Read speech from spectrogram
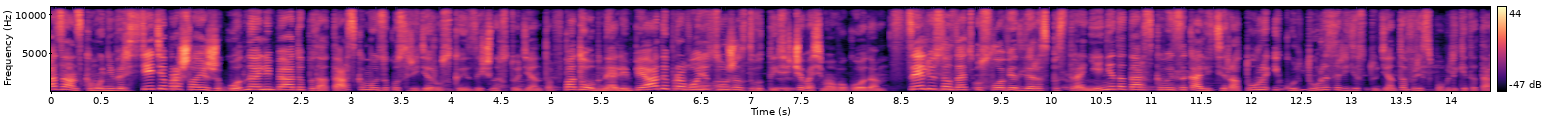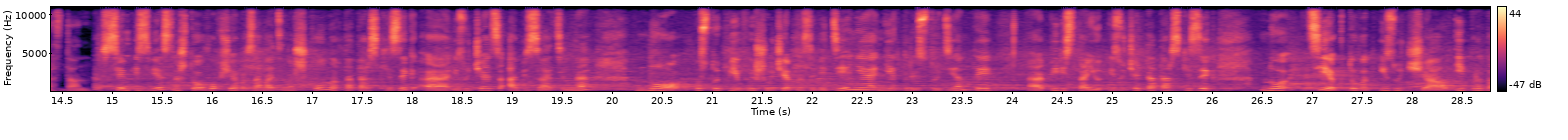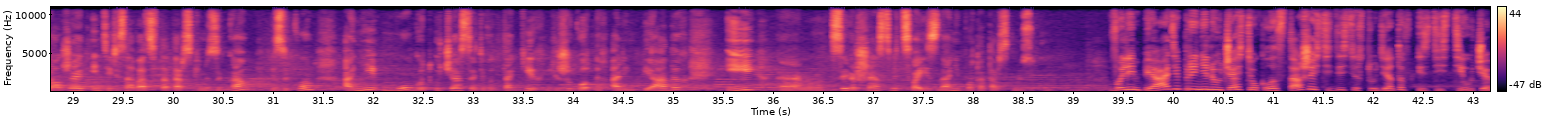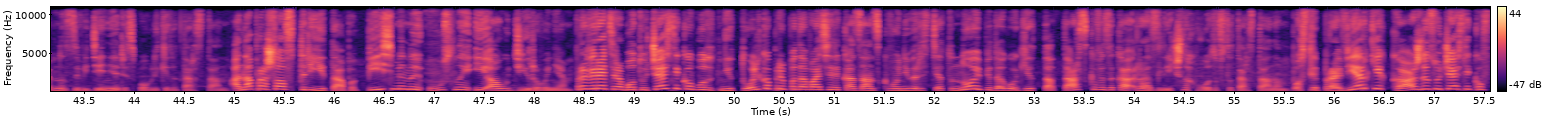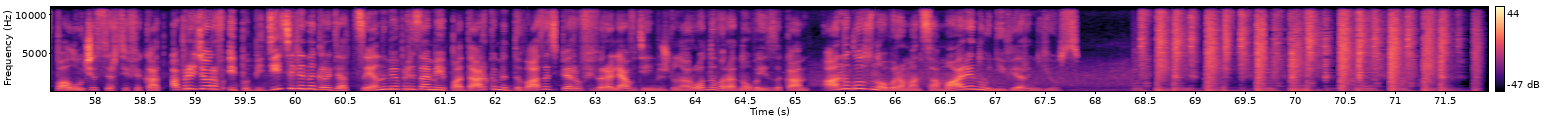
Казанском университете прошла ежегодная олимпиада по татарскому языку среди русскоязычных студентов. Подобные олимпиады проводятся уже с 2008 года с целью создать условия для распространения татарского языка, литературы и культуры среди студентов Республики Татарстан. Всем известно, что в общеобразовательных школах татарский язык э, изучается обязательно, но поступив в высшее учебное заведение, некоторые студенты э, перестают изучать татарский язык, но те, кто вот изучал и продолжает интересоваться татарским языком, языком, они могут участвовать в вот таких ежегодных олимпиадах и э, совершенствовать свои знания по татарскому языку. В Олимпиаде приняли участие около 160 студентов из 10 учебных заведений Республики Татарстан. Она прошла в три этапа – письменный, устный и аудирование. Проверять работу участников будут не только преподаватели Казанского университета, но и педагоги татарского языка различных вузов Татарстана. После проверки каждый из участников получит сертификат, а придеров и победителей наградят ценными призами и подарками 21 февраля в День международного родного языка. Анна Глазунова, Роман Самарин, Универньюз. Ньюс.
